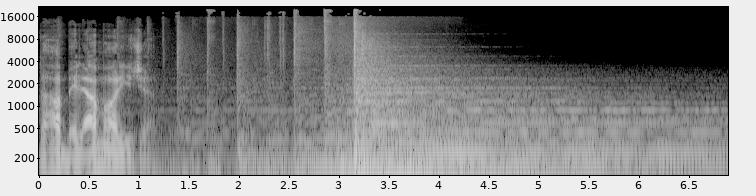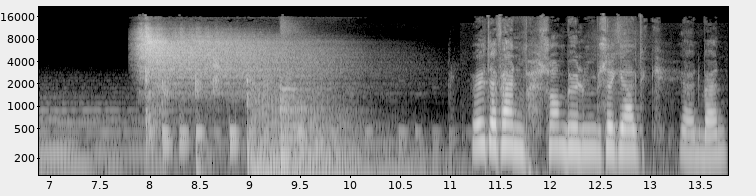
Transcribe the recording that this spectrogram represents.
Daha bela mı arayacağım? Evet efendim son bölümümüze geldik. Yani ben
